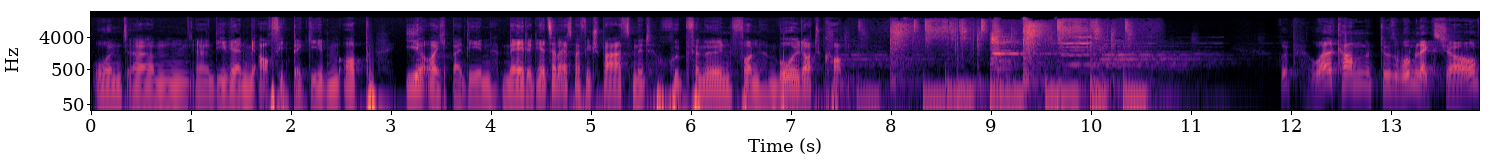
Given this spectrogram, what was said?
Und ähm, äh, die werden mir auch Feedback geben, ob ihr euch bei denen meldet. Jetzt aber erstmal viel Spaß mit Rüb Vermöhlen von bowl.com. Rüb, welcome to the Wumlex show.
